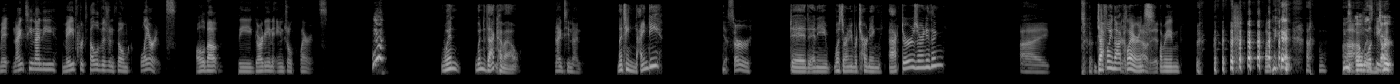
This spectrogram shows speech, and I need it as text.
Ma- 1990 made for television film Clarence, all about the guardian angel Clarence. When when did that come out? 1990. 1990? Yes, sir. Did any was there any returning actors or anything? I. Definitely not Clarence. I mean, He was Uh, old I'm as looking- dirt.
